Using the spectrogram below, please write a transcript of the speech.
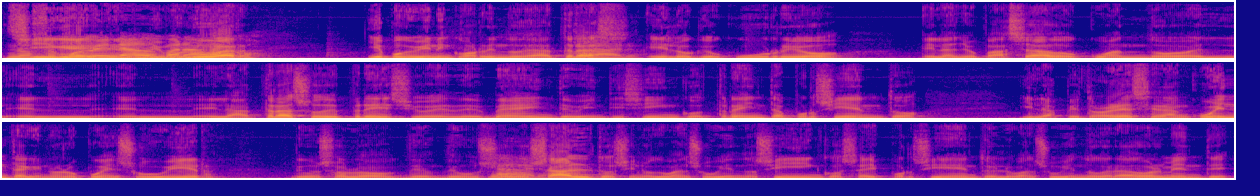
sigue en el mismo lugar y es porque vienen corriendo de atrás. Es lo que ocurrió el año pasado, cuando el, atraso de precios es de 20, 25, 30% y las petroleras se dan cuenta que no lo pueden subir de un solo, de, un solo salto, sino que van subiendo 5, 6% y lo van subiendo gradualmente.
